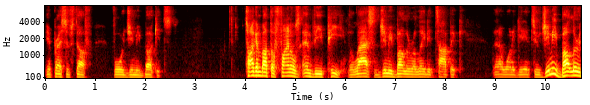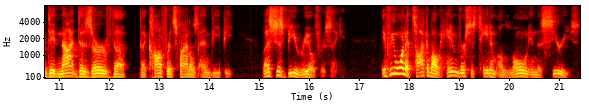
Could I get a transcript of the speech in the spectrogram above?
impressive stuff for Jimmy Buckets talking about the finals MVP, the last Jimmy Butler related topic that I want to get into. Jimmy Butler did not deserve the the conference finals MVP. Let's just be real for a second. If we want to talk about him versus Tatum alone in the series,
